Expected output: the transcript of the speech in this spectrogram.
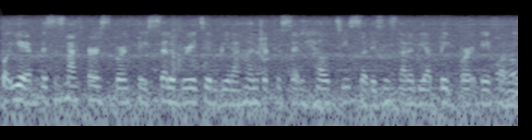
But yeah, this is my first birthday celebrating being 100% healthy. So this is gonna be a big birthday for me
